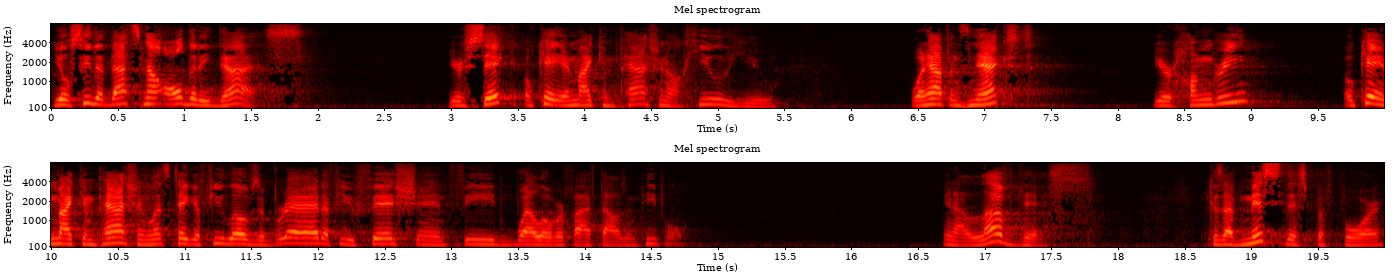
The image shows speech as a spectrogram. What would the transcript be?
you'll see that that's not all that he does. You're sick? Okay, in my compassion, I'll heal you. What happens next? You're hungry? Okay, in my compassion, let's take a few loaves of bread, a few fish, and feed well over 5,000 people. And I love this because I've missed this before.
